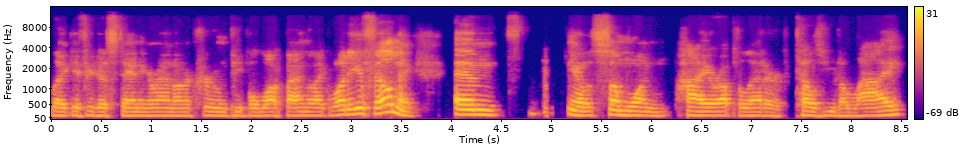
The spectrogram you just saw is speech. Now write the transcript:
like if you're just standing around on a crew and people walk by and they're like, "What are you filming?" and you know someone higher up the ladder tells you to lie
